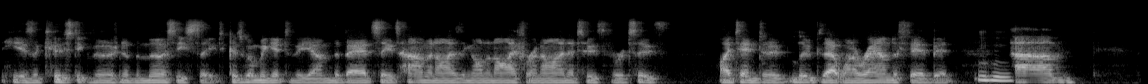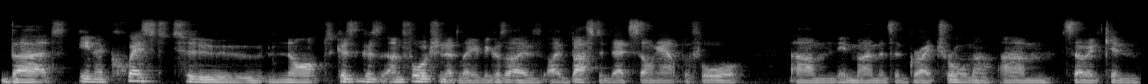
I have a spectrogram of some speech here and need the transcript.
his acoustic version of the Mercy Seat because when we get to the um, the Bad Seeds harmonising on an eye for an eye and a tooth for a tooth, I tend to loop that one around a fair bit. Mhm. Um, but in a quest to not, because because unfortunately, because I've I've busted that song out before um, in moments of great trauma, um, so it can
